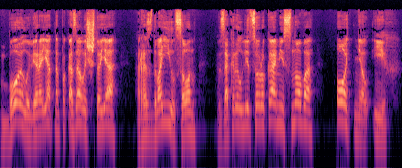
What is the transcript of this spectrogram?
Бойлу, вероятно, показалось, что я раздвоился. Он закрыл лицо руками и снова отнял их.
